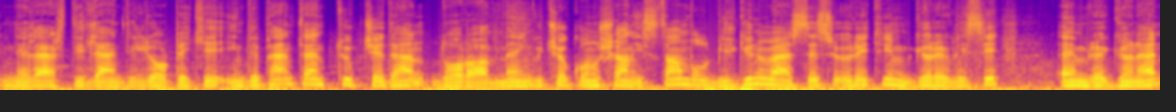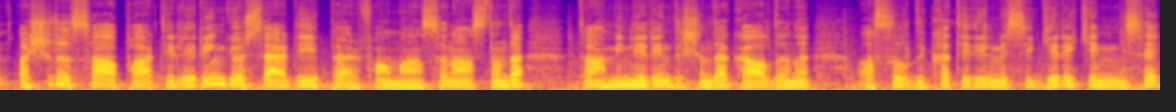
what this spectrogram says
neler dillendiriliyor? Peki Independent Türkçe'den Dora Mengüç'e konuşan İstanbul Bilgi Üniversitesi öğretim görevlisi Emre Gönen aşırı sağ partilerin gösterdiği performansın aslında tahminlerin dışında kaldığını, asıl dikkat edilmesi gerekenin ise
